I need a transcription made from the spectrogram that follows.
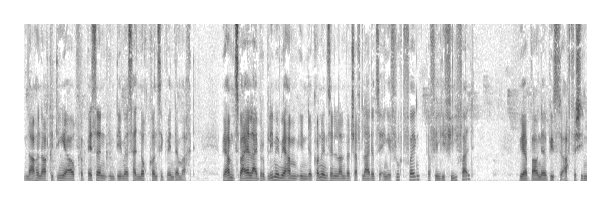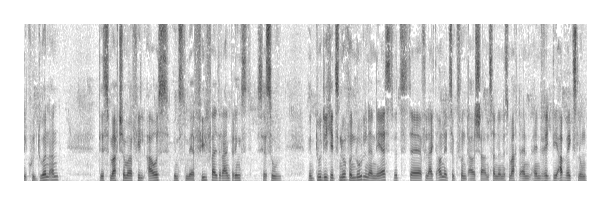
nach und nach die Dinge auch verbessern, indem man es halt noch konsequenter macht. Wir haben zweierlei Probleme. Wir haben in der konventionellen Landwirtschaft leider zu enge Fruchtfolgen. Da fehlt die Vielfalt. Wir bauen ja bis zu acht verschiedene Kulturen an. Das macht schon mal viel aus, wenn du mehr Vielfalt reinbringst. Ist ja so wenn du dich jetzt nur von Nudeln ernährst, wird es äh, vielleicht auch nicht so gesund ausschauen, sondern es macht ein, Endeffekt die Abwechslung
